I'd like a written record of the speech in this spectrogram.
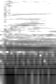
me.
